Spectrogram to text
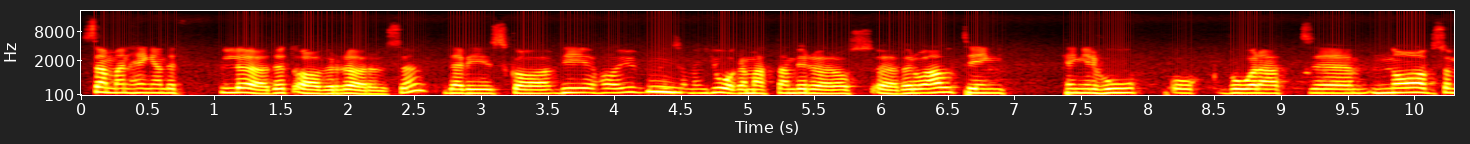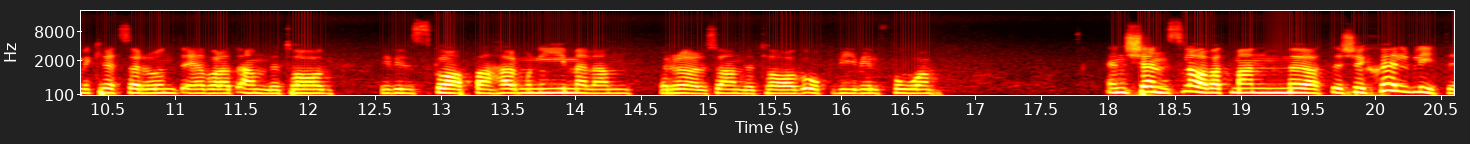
sammanhängande flödet av rörelse. Där vi ska, vi har ju Mm. liksom en yogamattan vi rör oss över och allting hänger ihop och vårat eh, nav som vi kretsar runt är vårat andetag. Vi vill skapa harmoni mellan rörelse och andetag och vi vill få en känsla av att man möter sig själv lite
